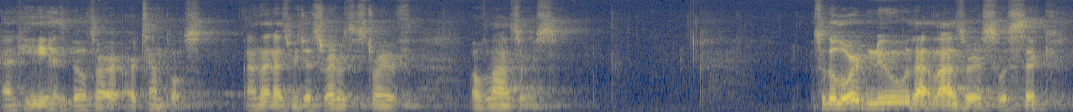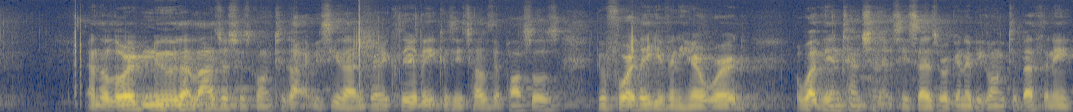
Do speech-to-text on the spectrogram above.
and he has built our, our temples. And then, as we just read, was the story of, of Lazarus. So the Lord knew that Lazarus was sick and the Lord knew that Lazarus was going to die. We see that very clearly because he tells the apostles before they even hear a word what the intention is. He says, We're going to be going to Bethany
